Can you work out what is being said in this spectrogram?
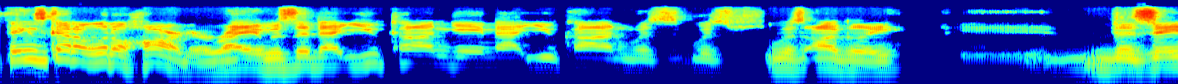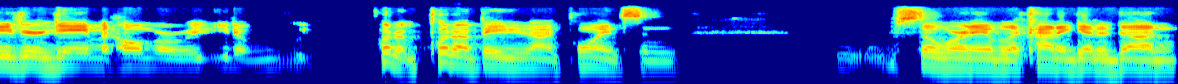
things got a little harder, right? It was that, that UConn game at UConn was was was ugly. The Xavier game at home where we, you know, we put up, put up 89 points and still weren't able to kind of get it done.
